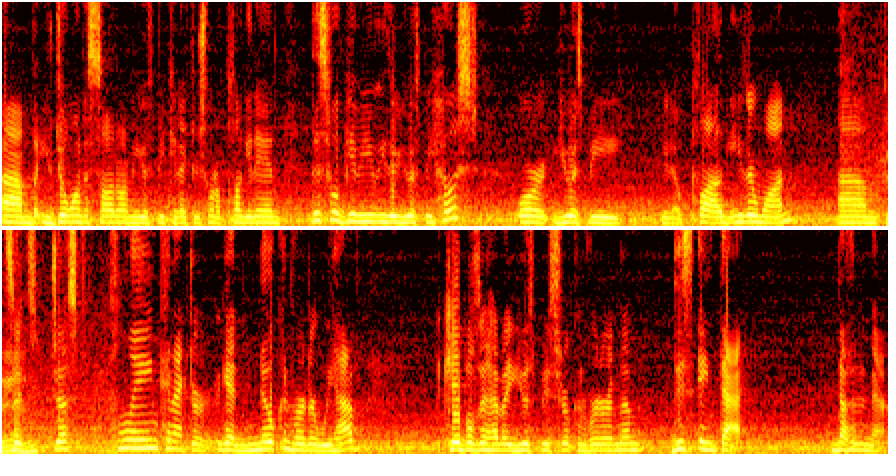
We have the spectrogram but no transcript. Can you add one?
um, but you don't want to solder on a USB connector, you just want to plug it in, this will give you either USB host or USB, you know, plug, either one. Um, so it's just plain connector. Again, no converter. We have cables that have a USB serial converter in them. This ain't that. Nothing in there.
